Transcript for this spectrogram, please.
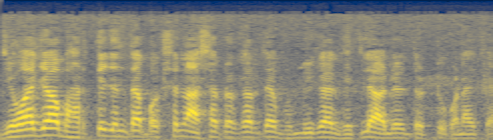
जेव्हा जेव्हा भारतीय जनता पक्षानं अशा प्रकारच्या भूमिका घेतल्या आढळ तट्टूपणाच्या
